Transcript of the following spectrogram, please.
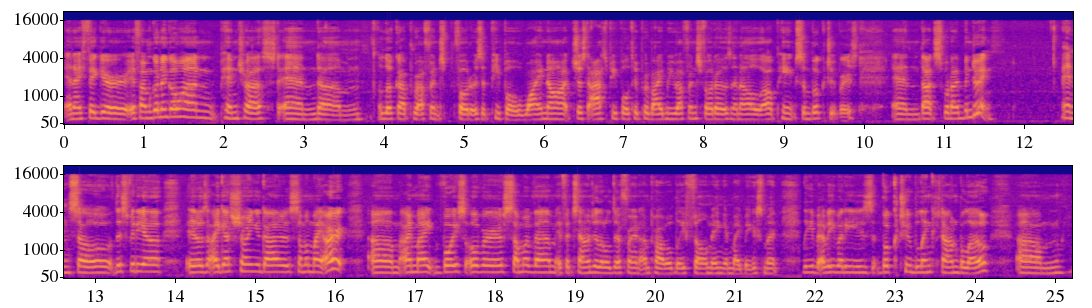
And I figure if I'm going to go on Pinterest and um, look up reference photos of people, why not just ask people to provide me reference photos and I'll, I'll paint some booktubers. And that's what I've been doing. And so this video is, I guess, showing you guys some of my art. Um, I might voice over some of them. If it sounds a little different, I'm probably filming in my basement. Leave everybody's booktube link down below. Um,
